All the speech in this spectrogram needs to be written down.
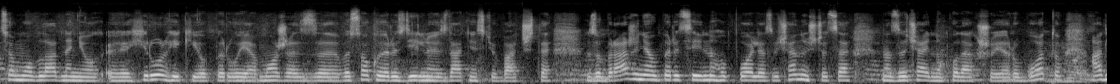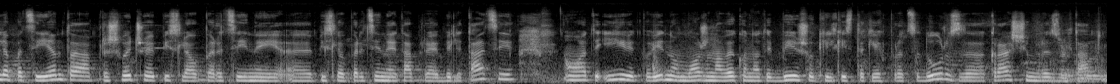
цьому обладнанню е, хірург, який оперує, може з високою роздільною здатністю бачити зображення операційного поля. Звичайно, що це надзвичайно полегшує роботу, а для пацієнта пришвидшує післяопераційний, е, післяопераційний етап реабілітації. От і відповідно можна виконати більшу кількість таких процедур з кращим результатом.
